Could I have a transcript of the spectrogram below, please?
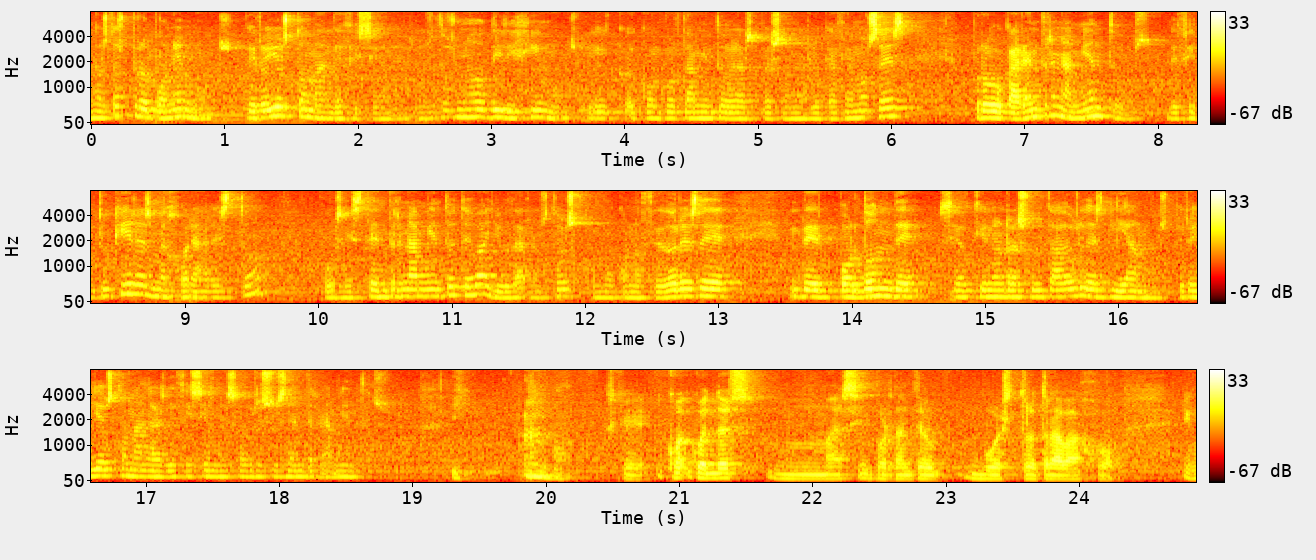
nosotros proponemos, pero ellos toman decisiones. Nosotros no dirigimos el comportamiento de las personas. Lo que hacemos es provocar entrenamientos. Es decir, tú quieres mejorar esto, pues este entrenamiento te va a ayudar. Nosotros, como conocedores de, de por dónde se obtienen resultados, les guiamos, pero ellos toman las decisiones sobre sus entrenamientos. Es que, ¿Cuándo es más importante vuestro trabajo? En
